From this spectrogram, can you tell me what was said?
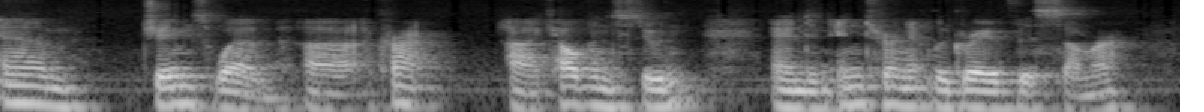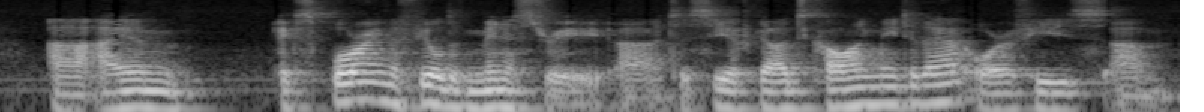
am James Webb, uh, a current uh, Calvin student and an intern at LaGrave this summer. Uh, I am exploring the field of ministry uh, to see if God's calling me to that or if He's um,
